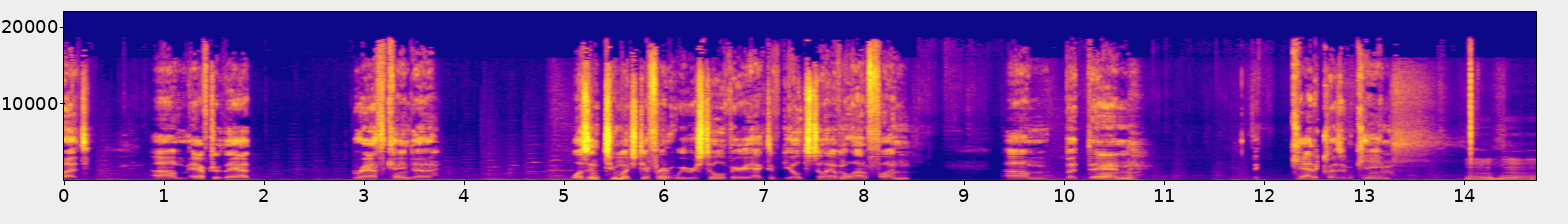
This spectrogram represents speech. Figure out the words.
but um, after that, Wrath kind of wasn't too much different. We were still a very active guild, still having a lot of fun. Um, but then the cataclysm came. Mm-hmm.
